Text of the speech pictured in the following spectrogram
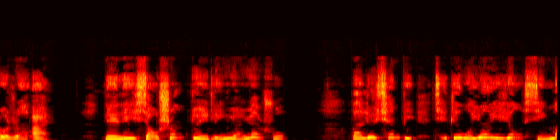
惹人爱。李丽小声对林媛媛说：“把绿铅笔借给我用一用，行吗？”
